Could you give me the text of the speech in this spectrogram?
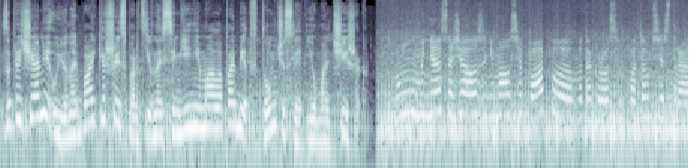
За плечами у юной байкерши и спортивной семьи немало побед, в том числе и у мальчишек. Ну, у меня сначала занимался папа мотокроссом, потом сестра.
